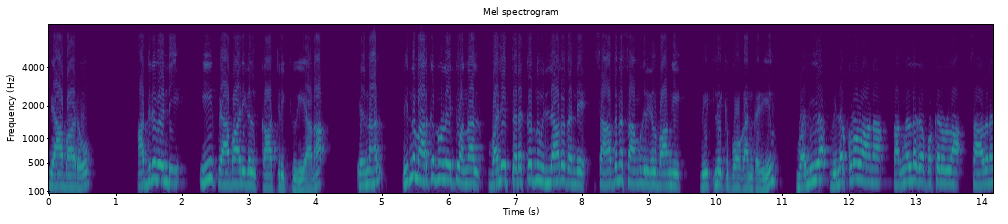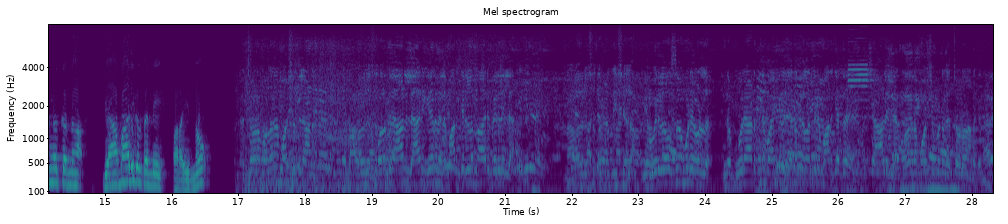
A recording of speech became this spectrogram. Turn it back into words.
വ്യാപാരവും അതിനുവേണ്ടി ഈ വ്യാപാരികൾ കാത്തിരിക്കുകയാണ്. എന്നാൽ ഇന്ന് മാർക്കറ്റിനുള്ളിലേക്ക് വന്നാൽ വലിയ തിരക്കൊന്നും ഇല്ലാതെ തന്നെ സാധന സാമഗ്രികൾ വാങ്ങി വീട്ടിലേക്ക് പോകാൻ കഴിയും. വലിയ വിലക്കുറവാണ് തങ്ങളുടെ പക്കലുള്ള സാധനങ്ങൾക്കെന്ന് വ്യാപാരികൾ തന്നെ പറയുന്നു. കച്ചവടം വളരെ മോശത്തിലാണ്. പുറത്തിൽ ആളില്ല. ആരും കയറുന്നില്ല മാർക്കറ്റിലൊന്നും ആരും വരുന്നില്ല. നാളെ ഒരു ദിവസത്തെ പ്രതീക്ഷയില്ല. ഇനി ഒരു ദിവസവും കൂടെ ഉള്ളു. ഇന്ന് പൂരാടത്തിന് ഭയങ്കര ജനത്തിലുള്ളൊരു മാർക്കറ്റ്. പക്ഷെ ആളില്ല. വളരെ മോശപ്പെട്ട കച്ചവടം നടക്കുന്നത്.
